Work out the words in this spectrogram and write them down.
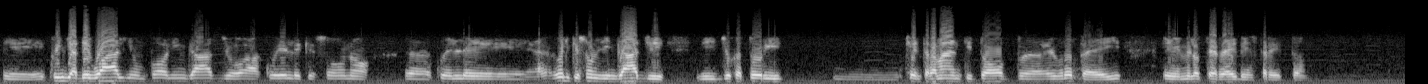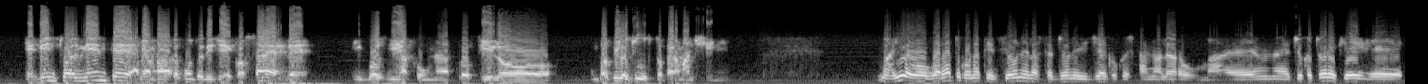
e quindi adeguargli un po' l'ingaggio a quelle che sono eh, quelle, quelli che sono gli ingaggi di giocatori mh, centravanti top eh, europei e me lo terrei ben stretto. Eventualmente, abbiamo parlato appunto di Geco, sarebbe il bosniaco un profilo, un profilo giusto per Mancini? Ma io ho guardato con attenzione la stagione di Geco quest'anno alla Roma, è un giocatore che eh,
